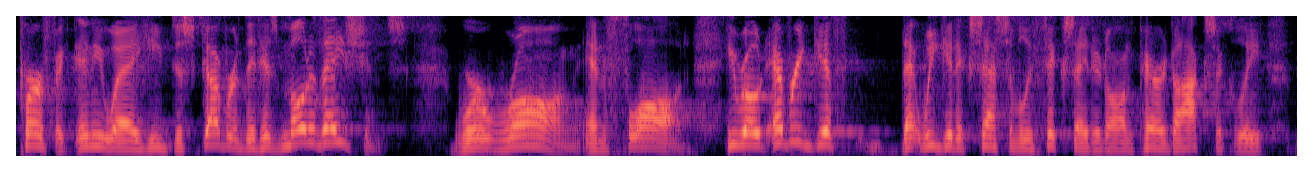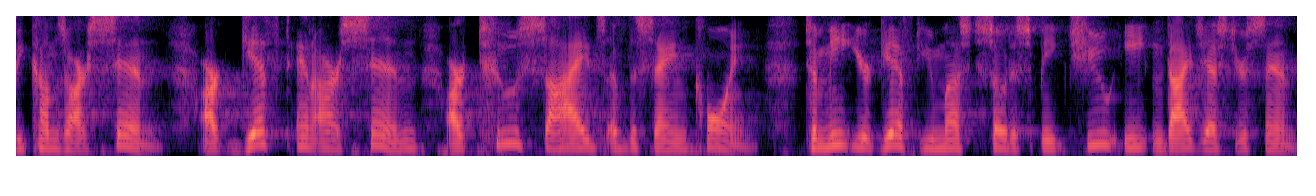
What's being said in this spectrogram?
perfect. Anyway, he discovered that his motivations were wrong and flawed. He wrote, Every gift that we get excessively fixated on paradoxically becomes our sin. Our gift and our sin are two sides of the same coin. To meet your gift, you must, so to speak, chew, eat, and digest your sin.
